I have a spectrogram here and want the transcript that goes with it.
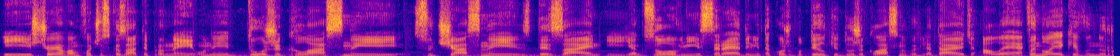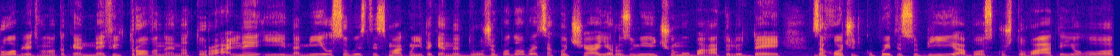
І що я вам хочу сказати про неї? У неї дуже класний сучасний дизайн, і як зовні, і всередині також бутилки дуже класно виглядають. Але вино, яке вони роблять, воно таке нефільтроване, натуральне. І на мій особистий смак мені таке не дуже подобається. Хоча я розумію, чому багато людей захочуть купити собі або скуштувати його.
